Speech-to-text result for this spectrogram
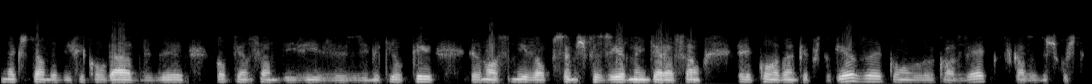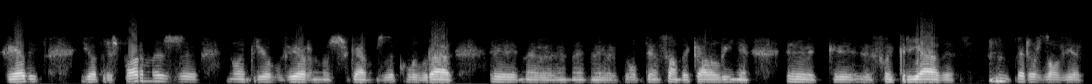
na questão da dificuldade de obtenção de divisas e naquilo que, ao nosso nível, possamos fazer na interação eh, com a banca portuguesa, com o COSEC, por causa dos custos de crédito e outras formas. Eh, no anterior governo chegámos a colaborar eh, na, na, na, obtenção daquela linha que foi criada para resolver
